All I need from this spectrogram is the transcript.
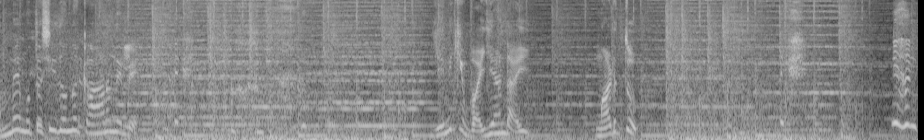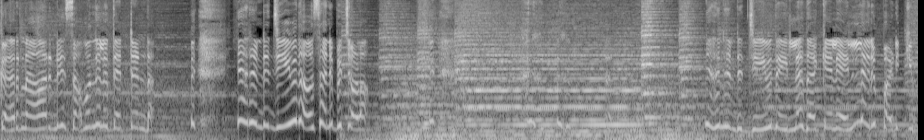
അമ്മേ മുത്തശ്ശി ഇതൊന്നും കാണുന്നില്ലേ? എനിക്ക് വയ്യാണ്ടായി. മടുത്തു. ഞാൻ കാരണം ആരുടെ സമനില തെറ്റണ്ട. ഞാൻ എന്റെ ജീവിതം അവസാനിപ്പിച്ചോളാം. ഞാൻ എന്റെ ജീവിതം ഇല്ലാതാക്കിയാലേ എല്ലാരും പഠിക്കും.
